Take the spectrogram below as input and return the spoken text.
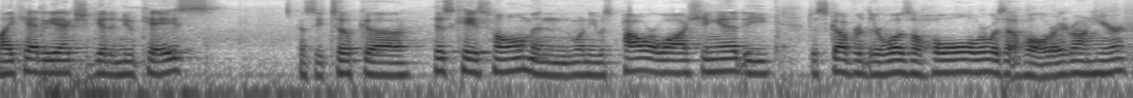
Mike had to actually get a new case because he took uh, his case home, and when he was power washing it, he discovered there was a hole. Where was that hole? Right around here.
